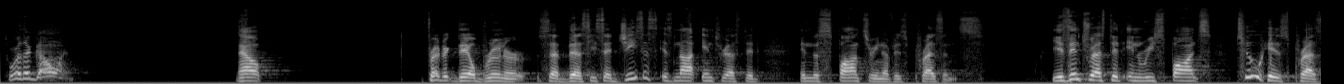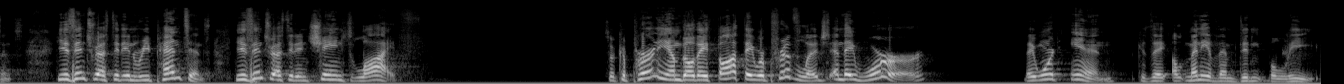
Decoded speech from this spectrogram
That's where they're going. Now, Frederick Dale Bruner said this. He said, Jesus is not interested in the sponsoring of his presence. He is interested in response to his presence. He is interested in repentance. He is interested in changed life. So, Capernaum, though they thought they were privileged, and they were, they weren't in because they, many of them didn't believe.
